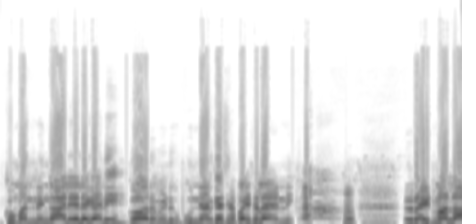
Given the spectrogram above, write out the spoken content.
ఎక్కువ మంది నేను కాలేలే కానీ గవర్నమెంట్కు పుణ్యానికి వచ్చిన పైసలు అన్ని. రైట్ మళ్ళా.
